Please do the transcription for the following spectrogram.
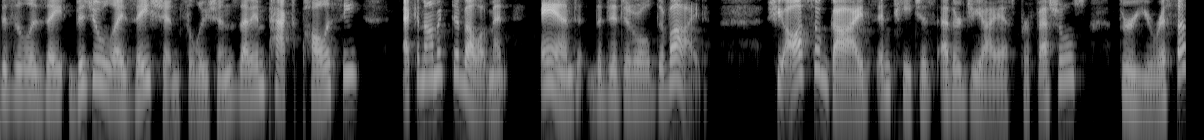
visualiza- visualization solutions that impact policy, economic development, and the digital divide. She also guides and teaches other GIS professionals through URISA,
